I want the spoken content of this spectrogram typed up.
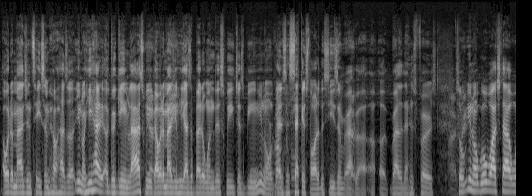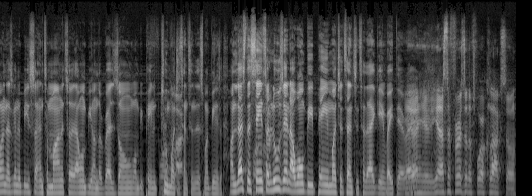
I would imagine Taysom Hill has a, you know, he had a good game last week. I would imagine game. he has a better one this week, just being, you know, that is his second start of the season ra- Yeah. uh, uh, rather than his first. So you know, we'll watch that one. That's gonna be something to monitor. That won't be on the red zone. Won't be paying Four too much attention to this one. Being unless the Saints are losing, I won't be paying much attention to that game right there. Yeah, I Right. hear you. Yeah, that's the first of the four o'clock. So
